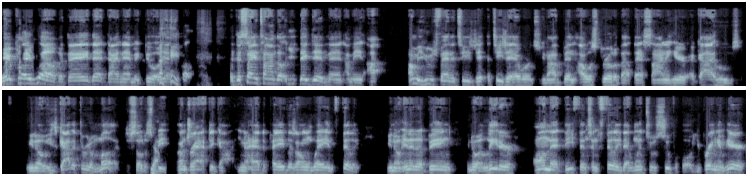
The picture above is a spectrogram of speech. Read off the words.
they played well, but they ain't that dynamic duo yet. But At the same time, though, you- they did, man. I mean, I, I'm a huge fan of TJ, TJ Edwards. You know, I've been, I was thrilled about that signing here. A guy who's, you know, he's got it through the mud, so to Yeah. speak. Undrafted guy, you know, had to pave his own way in Philly. You know, ended up being, you know, a leader on that defense in Philly that went to a Super Bowl. You bring him here,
